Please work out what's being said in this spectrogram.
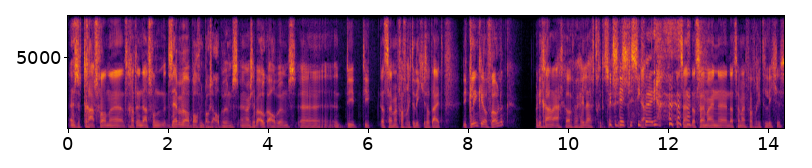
En ze- het gaat van, eh, het gaat inderdaad van, ze hebben wel behalve boze albums, en maar ze hebben ook albums, eh, die, die, dat zijn mijn favoriete liedjes altijd. Die klinken heel vrolijk, maar die gaan eigenlijk over hele heftige depressies. super depressieve. Ja. Dat zijn, dat zijn, mijn, eh, dat zijn mijn favoriete liedjes.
